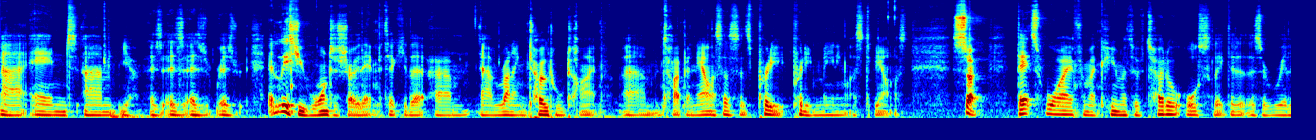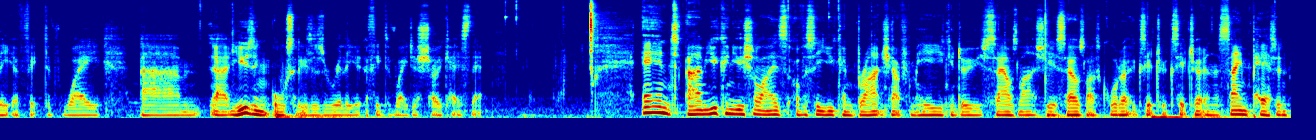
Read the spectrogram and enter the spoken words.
Uh, and um, yeah, as, as, as, as, at least you want to show that particular um, uh, running total type um, type analysis, it's pretty pretty meaningless to be honest. So that's why, from a cumulative total, all selected is a really effective way. Um, uh, using all selected is a really effective way to showcase that. And um, you can utilize, obviously, you can branch out from here. You can do sales last year, sales last quarter, etc., etc., in the same pattern.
